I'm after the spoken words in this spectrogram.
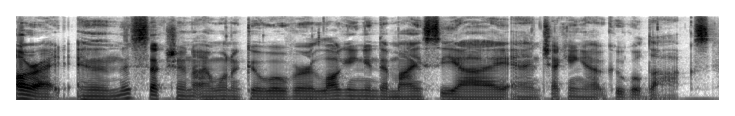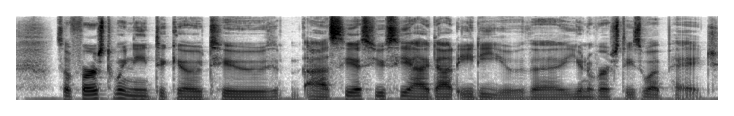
Alright, in this section I want to go over logging into MyCI and checking out Google Docs. So first we need to go to uh, csuci.edu, the university's webpage.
